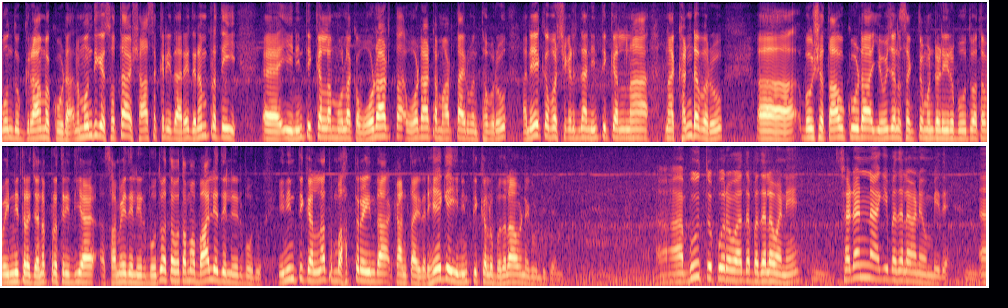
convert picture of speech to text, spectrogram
ಒಂದು ಗ್ರಾಮ ಕೂಡ. ನಮ್ಮೊಂದಿಗೆ ಸ್ವತಃ ಶಾಸಕರಿದ್ದಾರೆ. ದಿನಂಪ್ರತಿ ಈ ನಿಂತಿಕಲ್ಲ ಮೂಲಕ ಓಡಾಡ್ತಾ ಓಡಾಟ ಮಾಡ್ತಾ ಇರುವಂಥವರು ಅನೇಕ ವರ್ಷಗಳಿಂದ ನಿಂತಿಕಲ್ಲನ ಕಂಡವರು. ಬಹುಶಃ ತಾವು ಕೂಡ ಯೋಜನಾ ಸಂಯುಕ್ತ ಮಂಡಳಿ ಇರ್ಬೋದು ಅಥವಾ ಇನ್ನಿತರ ಜನಪ್ರತಿನಿಧಿಯ ಸಮಯದಲ್ಲಿರ್ಬೋದು ಅಥವಾ ತಮ್ಮ ಬಾಲ್ಯದಲ್ಲಿರ್ಬೋದು ಈ ನಿಂತಿಕಲ್ಲನ್ನ ತುಂಬ ಹತ್ತಿರದಿಂದ ಕಾಣ್ತಾ ಇದ್ದಾರೆ. ಹೇಗೆ ಈ ನಿಂತಿಕಲ್ಲು ಬದಲಾವಣೆಗೊಂಡಿದೆ ಅಂತ? ಅಭೂತಪೂರ್ವವಾದ ಭೂತಪೂರ್ವವಾದ ಬದಲಾವಣೆ ಸಡನ್ನಾಗಿ ಬದಲಾವಣೆ ಹೊಂದಿದೆ ಆ,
